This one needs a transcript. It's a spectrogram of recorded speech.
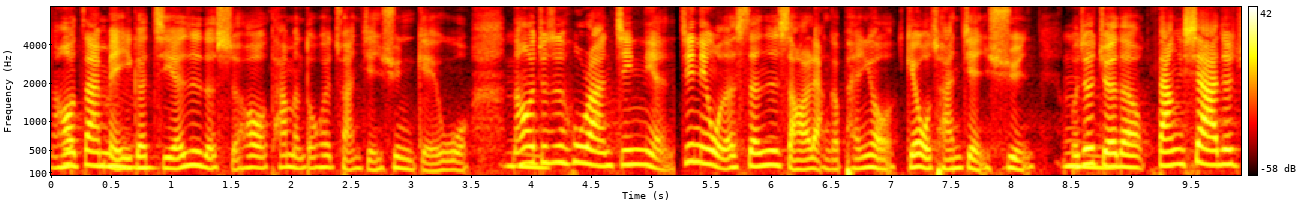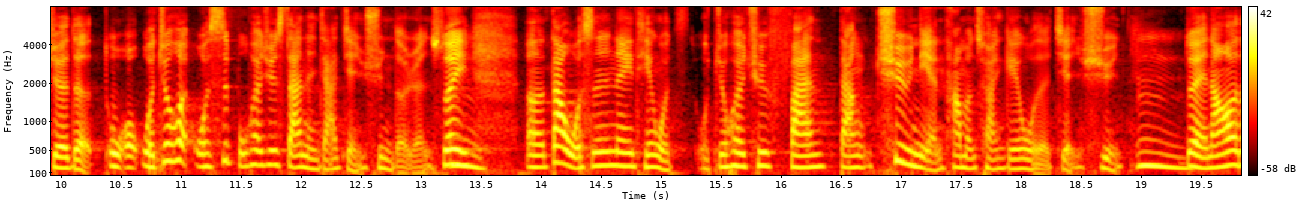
然后在每一个节日的时候，他们都会传简讯给我，然后就是忽然今年今年我的生日少了两个朋友给我传简讯，我就觉得当下就觉得我我就会我是不会去删人家简讯的人，所以呃到我生日那一天，我我就会去翻当去年他们传给我的简讯，嗯，对，然后。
